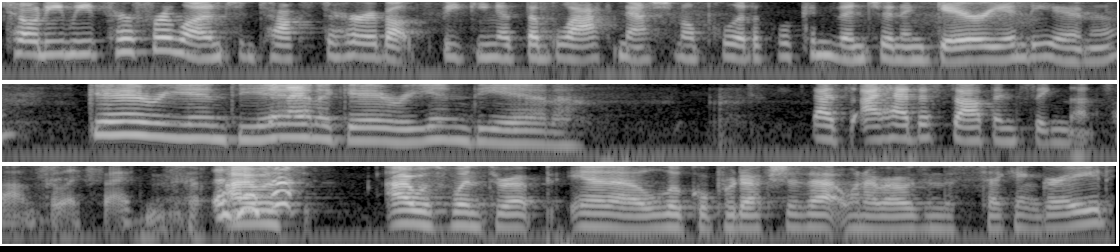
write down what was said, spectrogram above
Tony meets her for lunch and talks to her about speaking at the Black National Political Convention in Gary, Indiana. Gary, Indiana, Gary, Indiana. That's I had to stop and sing that song for like five minutes. So I was I was Winthrop in a local production of that whenever I was in the second grade.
